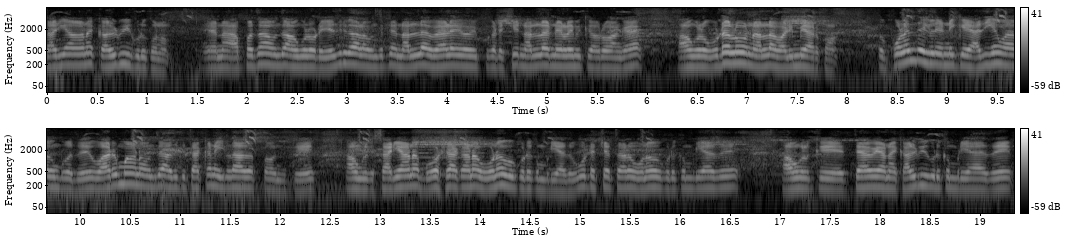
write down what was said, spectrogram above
சரியான கல்வி கொடுக்கணும். ஏன்னா அப்போ தான் வந்து அவங்களோட எதிர்காலம் வந்துட்டு நல்ல வேலை வாய்ப்பு கிடைச்சி நல்ல நிலைமைக்கு வருவாங்க. அவங்களோட உடலும் நல்ல வலிமையாக இருக்கும். இப்போ குழந்தைகள் எண்ணிக்கை அதிகமாகும்போது வருமானம் வந்து அதுக்கு தக்கன இல்லாதப்போ வந்துட்டு அவங்களுக்கு சரியான போஷாக்கான உணவு கொடுக்க முடியாது. ஊட்டச்சத்தான உணவு கொடுக்க முடியாது. அவங்களுக்கு தேவையான கல்வி கொடுக்க முடியாது.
